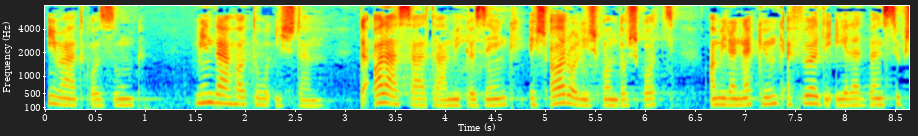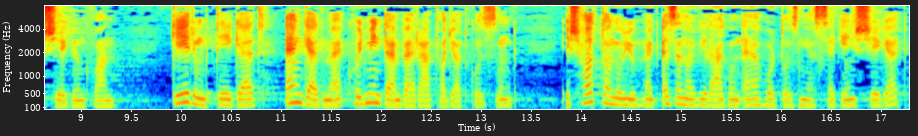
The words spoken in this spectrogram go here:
Imádkozzunk! Mindenható Isten, Te alászálltál mi közénk, és arról is gondoskodsz, amire nekünk e földi életben szükségünk van. Kérünk Téged, engedd meg, hogy minden ember rád hagyatkozzunk, és hadd tanuljuk meg ezen a világon elhordozni a szegénységet,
